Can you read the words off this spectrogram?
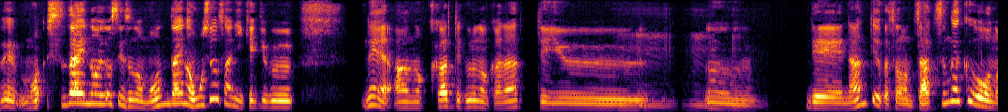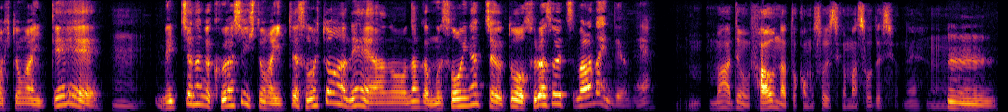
で、も出題の要するにその問題の面白さに結局、ね、あのかかってくるのかなっていう、うん。うん。で、なんていうか、その雑学王の人がいて、うんめっちゃなんか詳しい人がいて、その人がね、あのなんか無双になっちゃうと、それはそれでつまらないんだよね。まあでもファウナとかもそうですけどまあそうですよね。ううん。ん、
